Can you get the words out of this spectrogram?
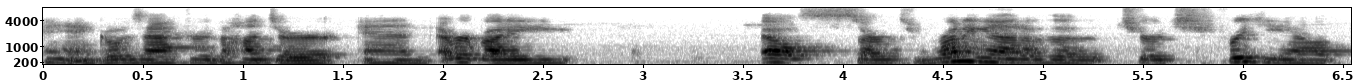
and goes after the hunter, and everybody else starts running out of the church, freaking out.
